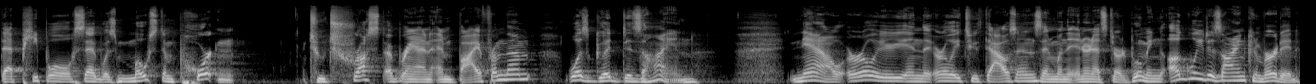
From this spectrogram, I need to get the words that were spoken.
that people said was most important to trust a brand and buy from them was good design. Now, early in the early 2000s and when the internet started booming, ugly design converted.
